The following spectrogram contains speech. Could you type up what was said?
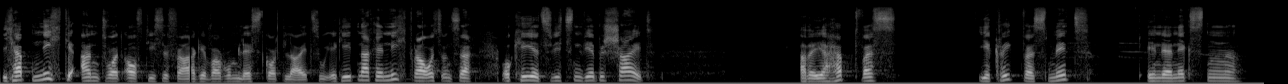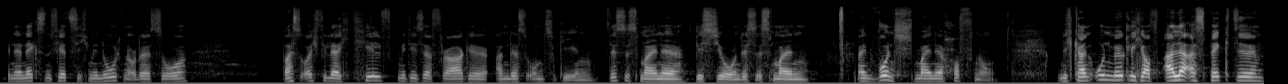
Ich habe nicht die Antwort auf diese Frage, warum lässt Gott Leid zu. Ihr geht nachher nicht raus und sagt, okay, jetzt wissen wir Bescheid. Aber ihr habt was, ihr kriegt was mit in der nächsten, in den nächsten 40 Minuten oder so, was euch vielleicht hilft, mit dieser Frage anders umzugehen. Das ist meine Vision, das ist mein, mein Wunsch, meine Hoffnung. Und ich kann unmöglich auf alle Aspekte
